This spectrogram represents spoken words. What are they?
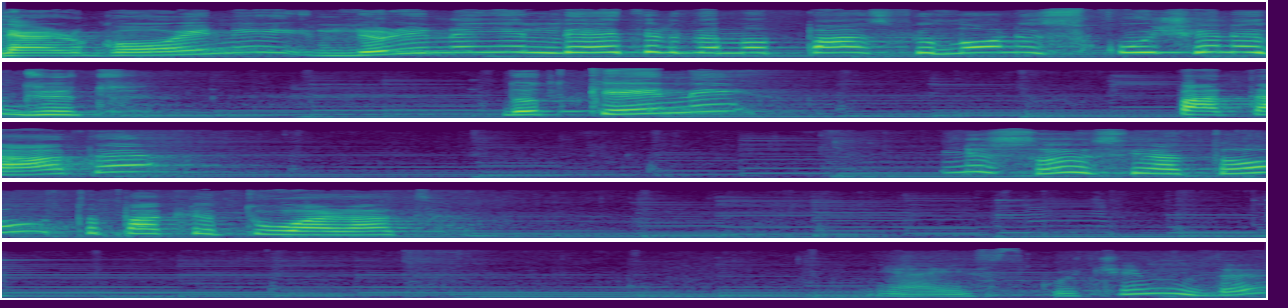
largojini, lërini në një letër dhe më pas filloni skuqjen e dytë. Do të keni patate Njësoj si ato të paketuarat. Ja, i skuqim dhe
